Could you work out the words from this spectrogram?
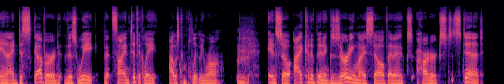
And I discovered this week that scientifically, I was completely wrong. Mm. And so I could have been exerting myself at a harder extent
